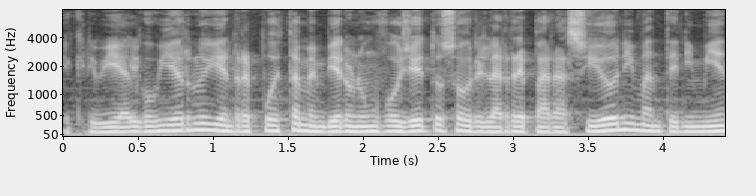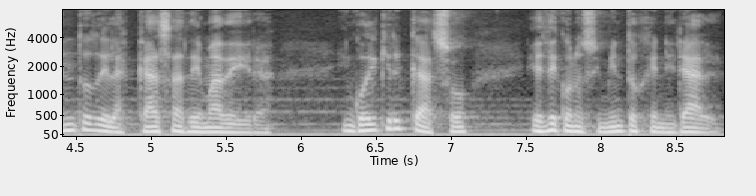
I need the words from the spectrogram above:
Escribí al gobierno y en respuesta me enviaron un folleto sobre la reparación y mantenimiento de las casas de madera. En cualquier caso, es de conocimiento general.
